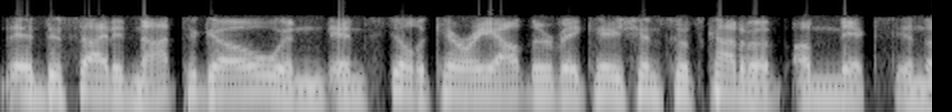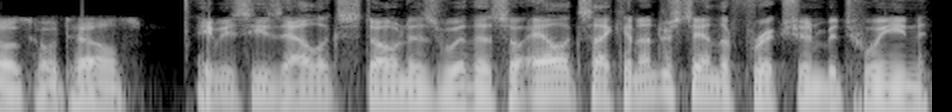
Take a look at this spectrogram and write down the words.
decided not to go and and still to carry out their vacation. So it's kind of a, a mix in those hotels. ABC's Alex Stone is with us. So, Alex, I can understand the friction between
